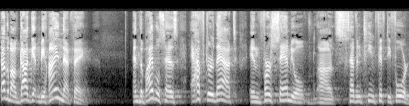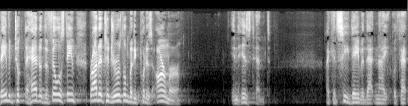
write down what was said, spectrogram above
Talk about God getting behind that thing. And the Bible says after that in 1 Samuel uh, 1754, David took the head of the Philistine, brought it to Jerusalem, but he put his armor in his tent. I could see David that night with that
